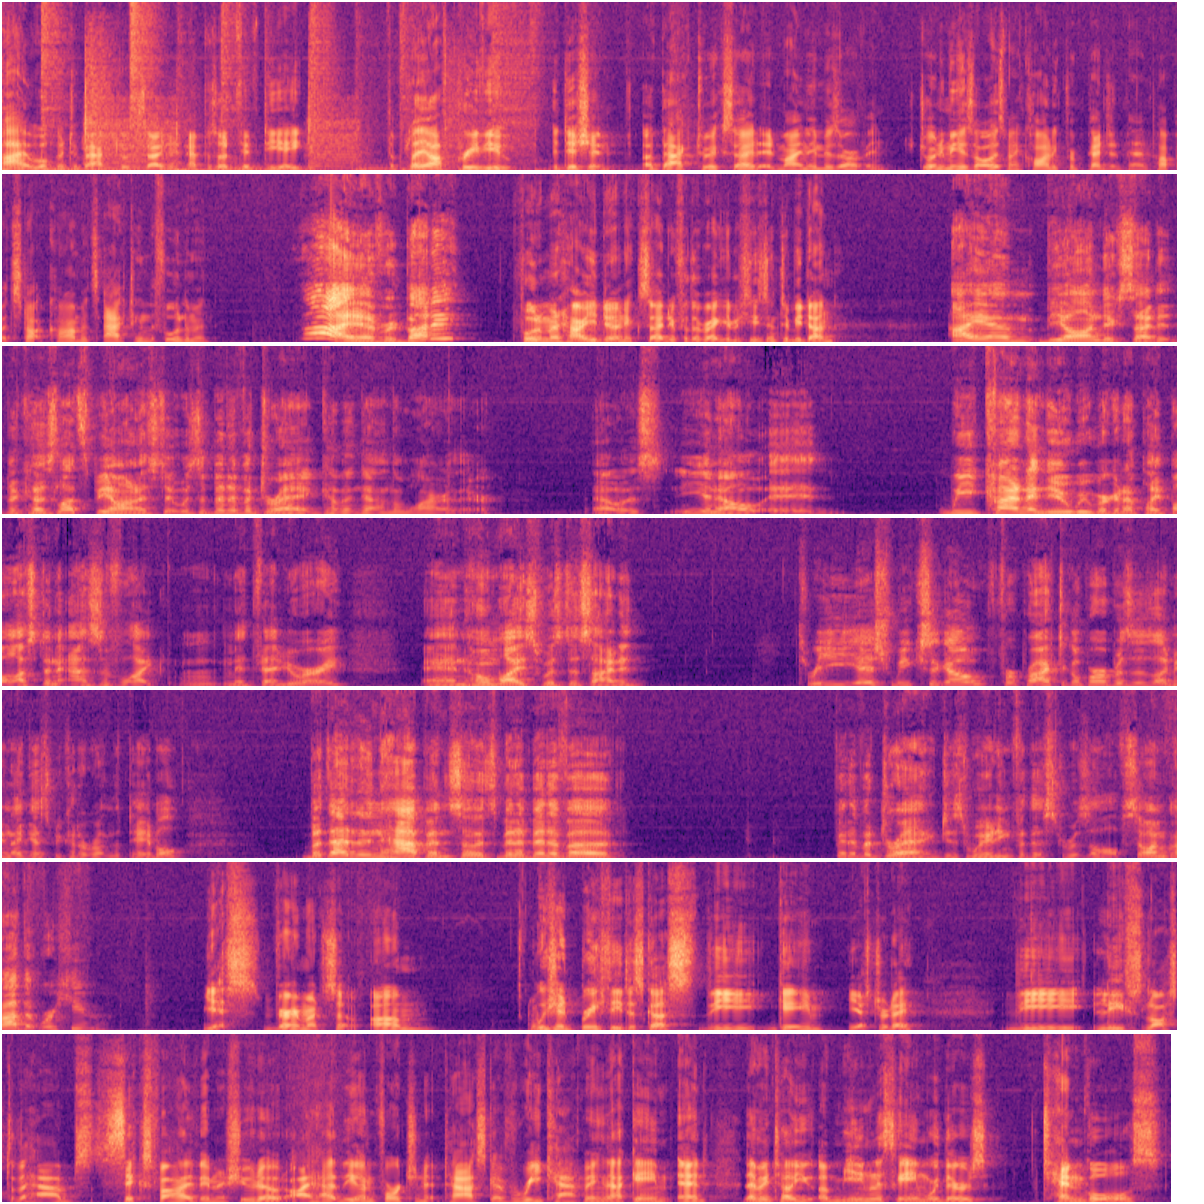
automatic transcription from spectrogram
Hi, welcome to Back to Excited, episode 58, the playoff preview edition of Back to Excited. My name is Arvin. Joining me as always, my colleague from PensionPlanPuppets.com. It's acting the Fooliman. Hi, everybody. Fooliman, how are you doing? Excited for the regular season to be done? I am beyond excited because let's be honest, it was a bit of a drag coming down the wire there. That was, you know, it, we kind of knew we were going to play Boston as of like mm, mid February, and home ice was decided three ish weeks ago for practical purposes. I mean, I guess we could have run the table, but that didn't happen. So it's been a bit of a bit of a drag just waiting for this to resolve. So I'm glad that we're here. Yes, very much so. Um, we should briefly discuss the game yesterday. The Leafs lost to the Habs 6 5 in a shootout. I had the unfortunate task of recapping that game. And let me tell you, a meaningless game where there's 10 goals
